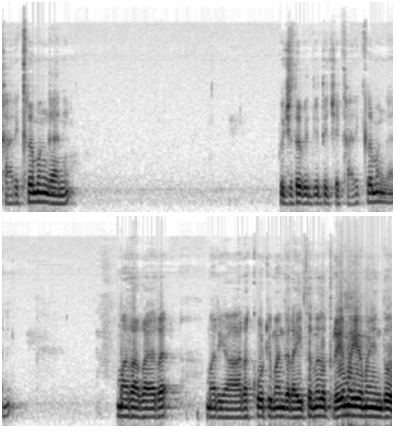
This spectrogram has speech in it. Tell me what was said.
కార్యక్రమం కానీ ఉచిత విద్యుత్ ఇచ్చే కార్యక్రమం కానీ మరి మరి అర కోటి మంది రైతన్నల ప్రేమ ఏమైందో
